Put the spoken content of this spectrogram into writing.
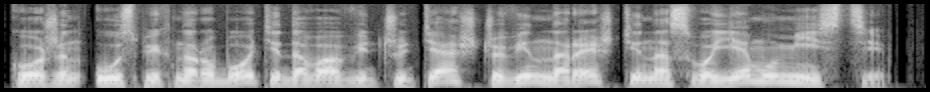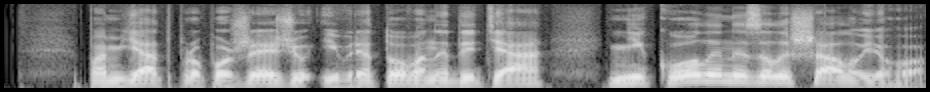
Кожен успіх на роботі давав відчуття, що він нарешті на своєму місці. Пам'ят про пожежу і врятоване дитя ніколи не залишало його.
